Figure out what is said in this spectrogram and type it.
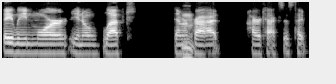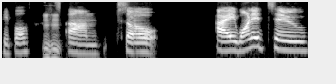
they lean more, you know, left, mm. Democrat, mm. higher taxes type people. Mm-hmm. Um, so I wanted to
